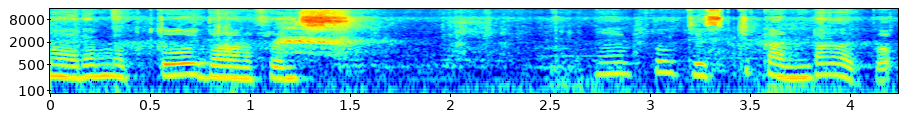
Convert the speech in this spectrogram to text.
മരം മൊത്തം ഇതാണ് ഫ്രണ്ട്സ് ഞാൻ ഇപ്പോൾ ജസ്റ്റ് കണ്ടതാ ഇപ്പം.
